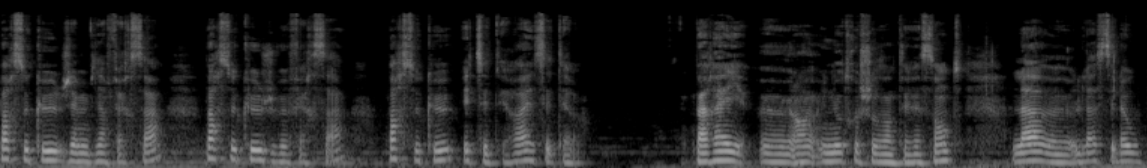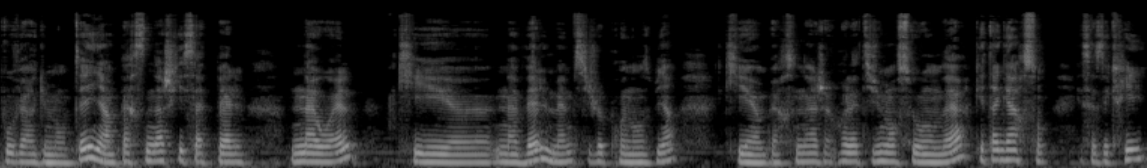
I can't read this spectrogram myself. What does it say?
parce que j'aime bien faire ça, parce que je veux faire ça, parce que, etc., etc. Pareil, euh, une autre chose intéressante, là, euh, là c'est là où vous pouvez argumenter. Il y a un personnage qui s'appelle Nawel, qui est euh, Navel, même si je le prononce bien, qui est un personnage relativement secondaire, qui est un garçon. Et ça s'écrit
